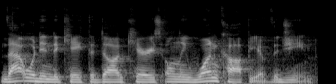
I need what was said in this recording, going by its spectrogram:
that would indicate the dog carries only one copy of the gene.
